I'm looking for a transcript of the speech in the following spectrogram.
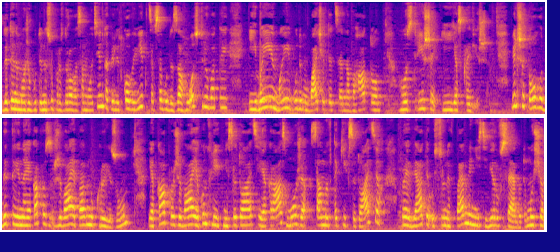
в дитини може бути не суперздорова самооцінка, підлітковий вік це все буде загострювати, і ми, ми будемо бачити це набагато гостріше і яскравіше. Більше того, дитина, яка проживає певну кризу, яка проживає конфліктні ситуації, якраз може саме в таких ситуаціях проявляти ось цю невпевненість і віру в себе, тому що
